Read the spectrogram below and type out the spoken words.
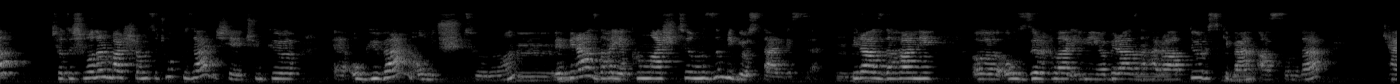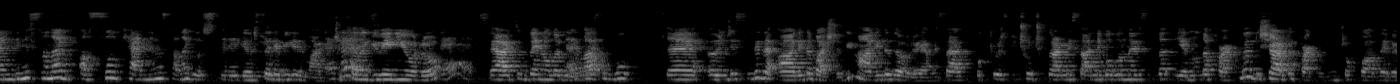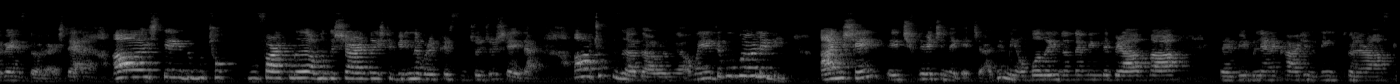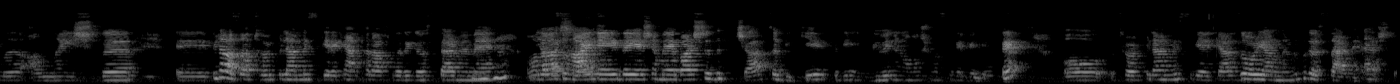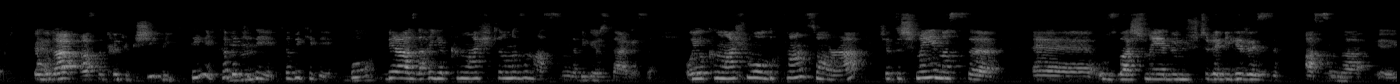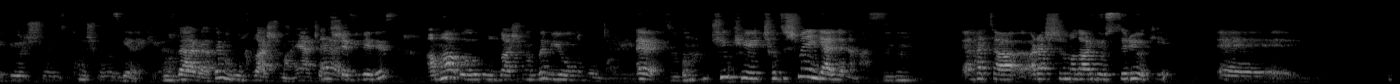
çatışmaların başlaması çok güzel bir şey. Çünkü e, o güven oluştuğunun Hı. ve biraz daha yakınlaştığımızın bir göstergesi. Hı. Biraz daha hani e, o zırhlar iniyor, biraz daha Hı. rahatlıyoruz ki Hı. ben aslında kendimi sana asıl kendimi sana gösterebilirim. gösterebilirim artık. Çünkü Evet. sana güveniyorum Evet. ve artık ben olabilirim. Evet. Aslında bu e, öncesinde de ailede başladı değil mi? Ailede de öyle yani. Mesela bakıyoruz bir çocuklar mesela anne babanın arasında yanında farklı, dışarıda farklı. Bunu çok fazla ebeveyn söyler. İşte aa işte bu çok bu farklı ama dışarıda işte birine bırakırsın çocuğu şey der. Aa çok güzel davranıyor ama evde bu böyle değil. Aynı şey e, çiftler için de geçer değil mi? O balayı döneminde biraz daha birbirlerine karşı dediğim gibi toleranslı, anlayışlı, e, biraz daha törpülenmesi gereken tarafları göstermeme, daha Yavaş sonra yavaş. aynı evde yaşamaya başladıkça tabii ki dediğim gibi güvenin oluşmasıyla birlikte o törpülenmesi gereken zor yanlarımızı göstermeye Evet. başlıyoruz. Ve bu Evet. da aslında kötü bir şey değil. Değil, tabii Hı hı. ki değil, tabii ki değil. Bu biraz daha yakınlaştığımızın aslında bir göstergesi. O yakınlaşma olduktan sonra çatışmayı nasıl e, uzlaşmaya dönüştürebiliriz aslında e, görüşmemiz, konuşmamız gerekiyor. Güzel biraz değil mi? Uzlaşma. Yani çatışabiliriz ama o uzlaşmanın da bir yolunu bulmalıyız. Evet, Hı hı. çünkü çatışma engellenemez. E, hatta araştırmalar gösteriyor ki e,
